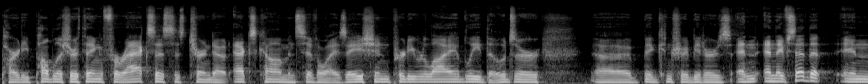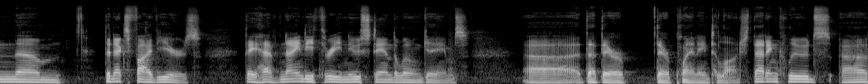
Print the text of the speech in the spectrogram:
party publisher thing. Firaxis has turned out XCOM and Civilization pretty reliably. Those are uh, big contributors, and and they've said that in um, the next five years they have 93 new standalone games uh, that they're they're planning to launch. That includes uh,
